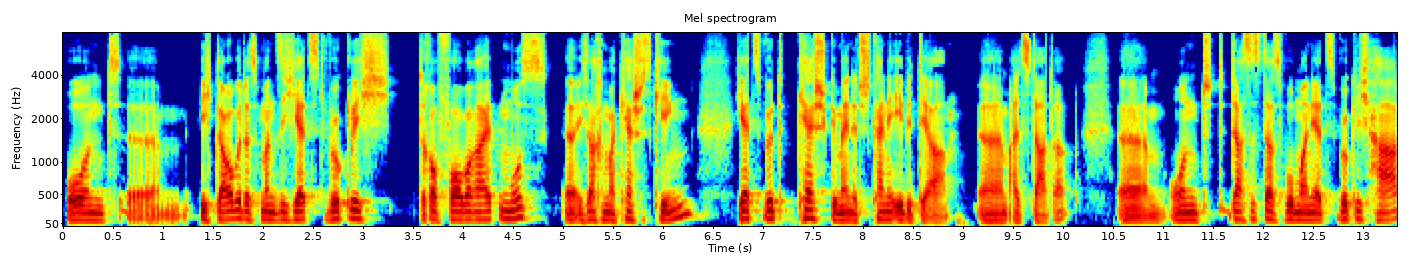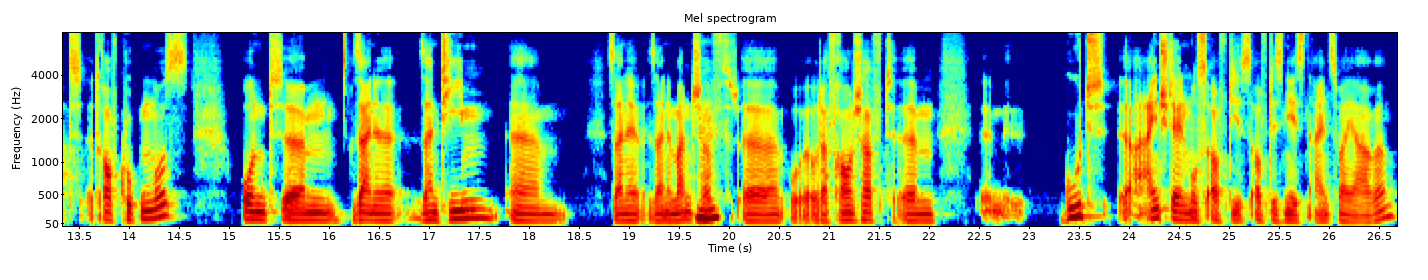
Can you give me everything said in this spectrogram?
und ähm, ich glaube, dass man sich jetzt wirklich darauf vorbereiten muss. Äh, ich sage immer, Cash is King. Jetzt wird Cash gemanagt, keine EBITDA ähm, als Startup. Ähm, und das ist das, wo man jetzt wirklich hart drauf gucken muss und ähm, seine, sein Team, ähm, seine, seine Mannschaft mhm. äh, oder Frauenschaft ähm, ähm gut äh, einstellen muss auf dies, auf die nächsten ein, zwei Jahre.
